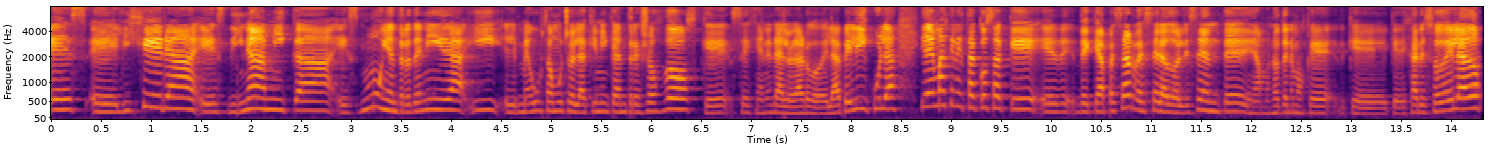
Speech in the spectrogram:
Es eh, ligera, es dinámica, es muy entretenida y eh, me gusta mucho la química entre ellos dos que se genera a lo largo de la película. Y además tiene esta cosa que, eh, de, que a pesar de ser adolescente, digamos, no tenemos que, que dejar eso de lado,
